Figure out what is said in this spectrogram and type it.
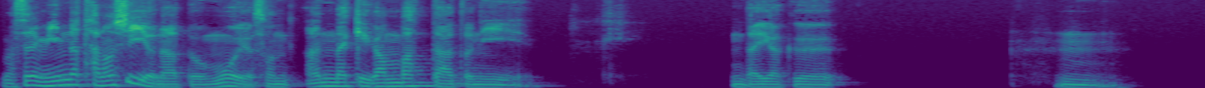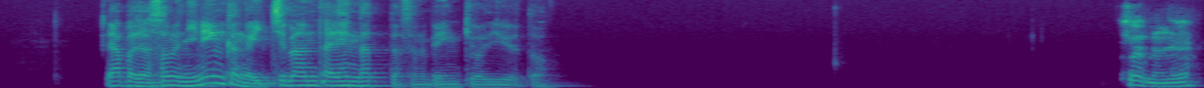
まあ、それみんな楽しいよなと思うよ。そんあんだけ頑張った後に、大学、うん。やっぱじゃあその2年間が一番大変だった、その勉強で言うと。そうだね。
